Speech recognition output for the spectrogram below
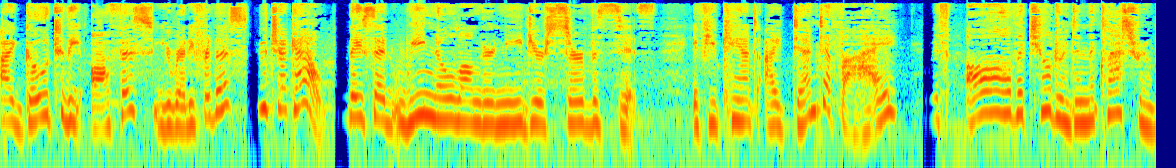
I go to the office. You ready for this? You check out. They said, we no longer need your services if you can't identify with all the children in the classroom.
